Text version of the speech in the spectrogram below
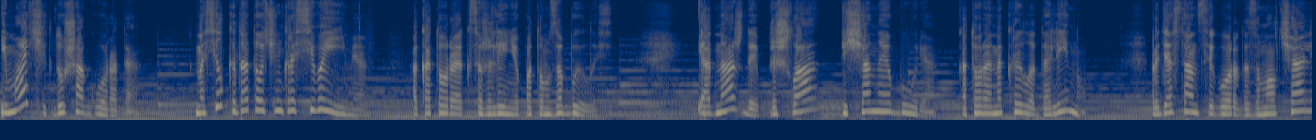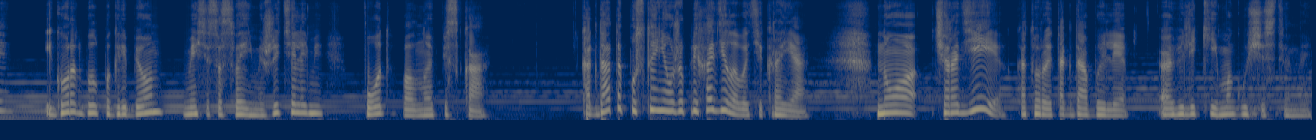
И мальчик, душа города, носил когда-то очень красивое имя, о которое, к сожалению, потом забылось. И однажды пришла песчаная буря, которая накрыла долину. Радиостанции города замолчали, и город был погребен вместе со своими жителями под волной песка. Когда-то пустыня уже приходила в эти края, но чародеи, которые тогда были э, велики и могущественны,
